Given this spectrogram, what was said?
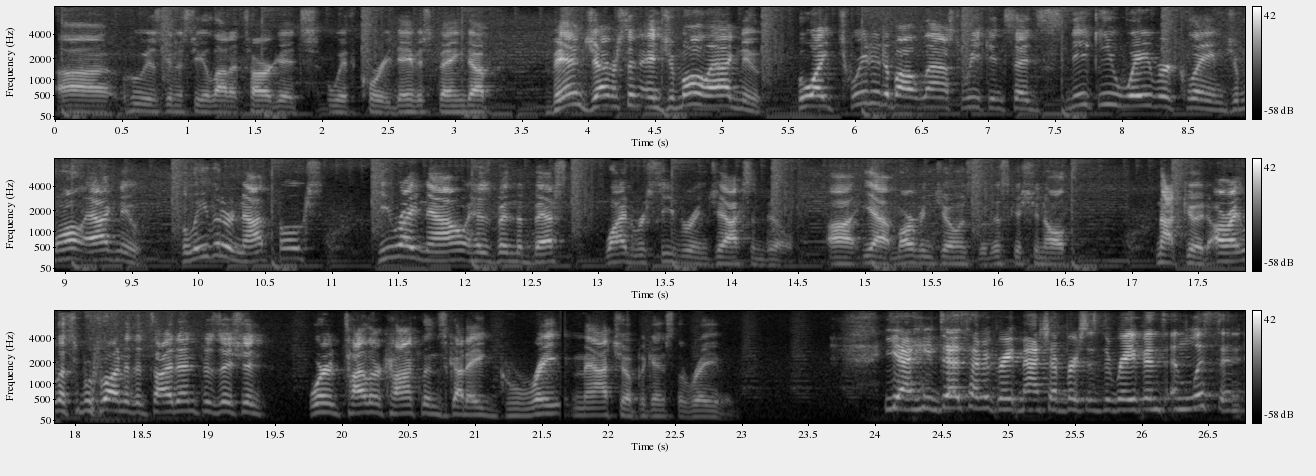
uh, who is going to see a lot of targets with Corey Davis banged up. Van Jefferson and Jamal Agnew, who I tweeted about last week and said sneaky waiver claim. Jamal Agnew, believe it or not, folks, he right now has been the best wide receiver in Jacksonville. Uh, yeah, Marvin Jones, Laviska Shenault, not good. All right, let's move on to the tight end position where Tyler Conklin's got a great matchup against the Ravens. Yeah, he does have a great matchup versus the Ravens. And listen,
